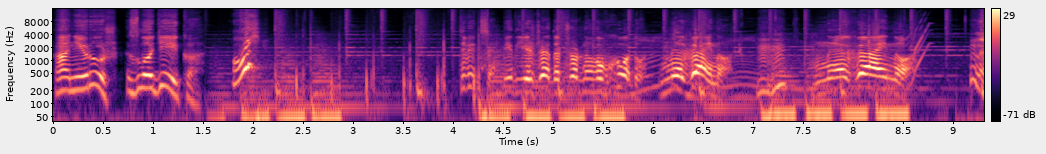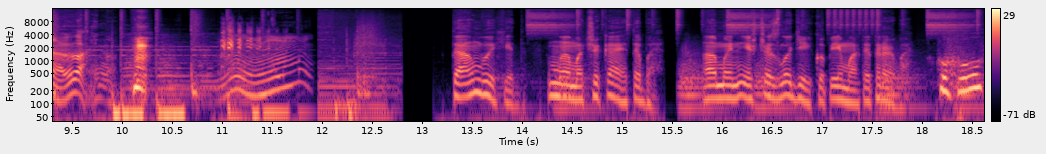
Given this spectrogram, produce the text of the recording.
Ані руш, злодійко. Ой! Твіксе, під'їжджай до чорного входу. Негайно. Негайно. Негайно. Там вихід. Мама чекає тебе. А мені ще злодійку піймати треба. Угу.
